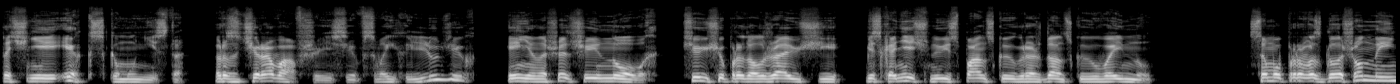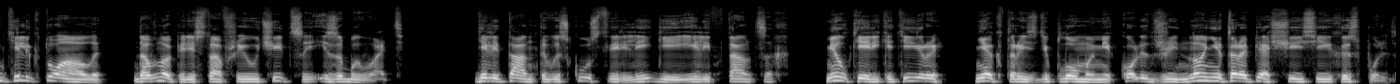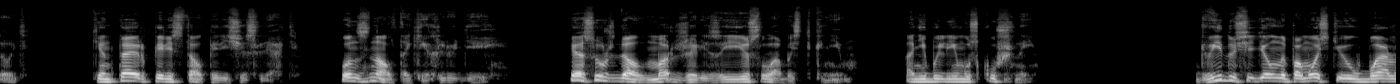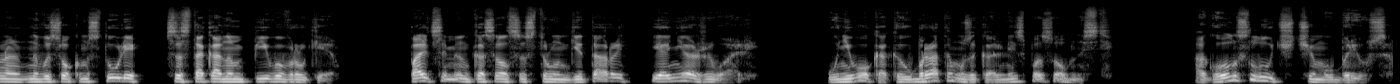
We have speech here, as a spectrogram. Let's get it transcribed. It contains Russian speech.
точнее экс-коммуниста, разочаровавшиеся в своих иллюзиях и не нашедшие новых, все еще продолжающие бесконечную испанскую гражданскую войну. Самопровозглашенные интеллектуалы, давно переставшие учиться и забывать. Дилетанты в искусстве, религии или в танцах, мелкие рекетиры, некоторые с дипломами колледжей, но не торопящиеся их использовать. Кентайр перестал перечислять. Он знал таких людей и осуждал Марджери за ее слабость к ним. Они были ему скучны. Гвиду сидел на помосте у барна на высоком стуле со стаканом пива в руке. Пальцами он касался струн гитары, и они оживали. У него, как и у брата, музыкальные способности. А голос лучше, чем у Брюса.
